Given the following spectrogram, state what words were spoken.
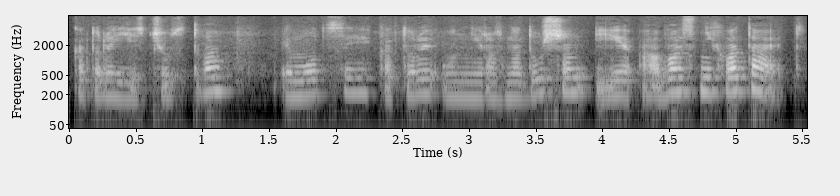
которой есть чувства, эмоции, которой он неравнодушен, и а вас не хватает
